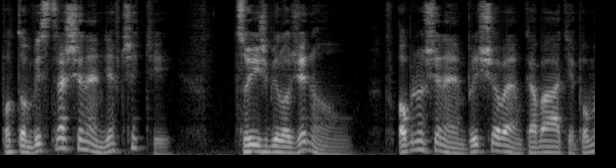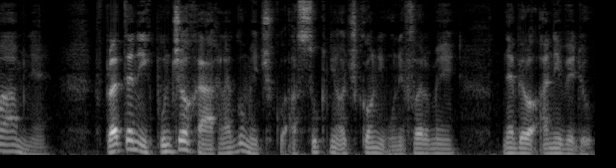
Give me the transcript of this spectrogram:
Po tom vystrašeném děvčeti, co již bylo ženou, v obnošeném plišovém kabátě po mámě, v pletených punčochách na gumičku a sukni od školní uniformy, nebylo ani vidu.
